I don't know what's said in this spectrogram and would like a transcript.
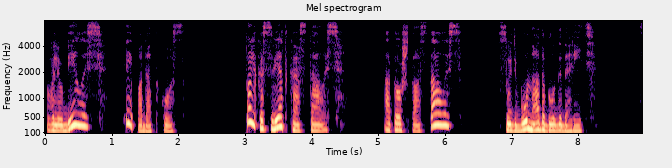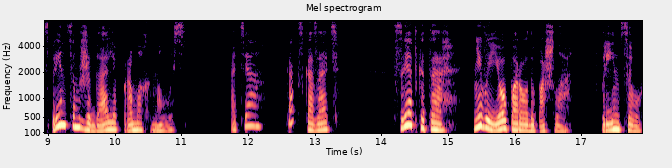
Влюбилась и под откос. Только Светка осталась. А то, что осталось, судьбу надо благодарить. С принцем же Галя промахнулась. Хотя, как сказать, Светка-то не в ее породу пошла, в принцеву.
